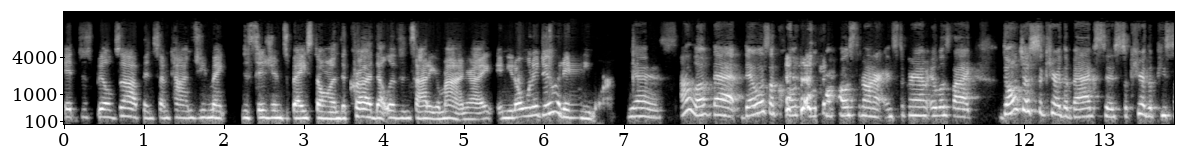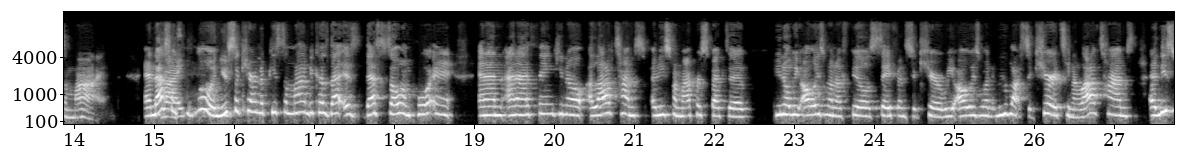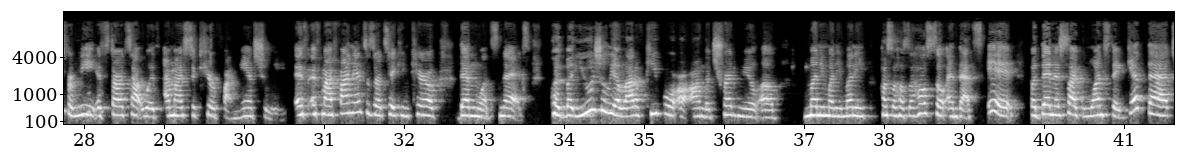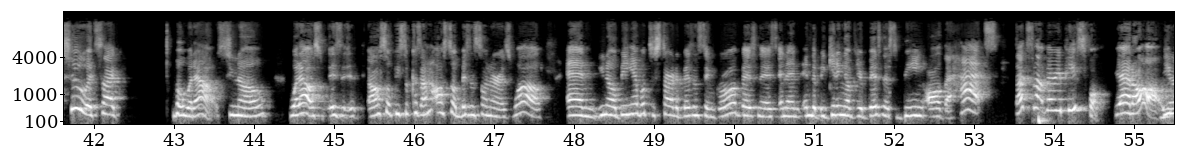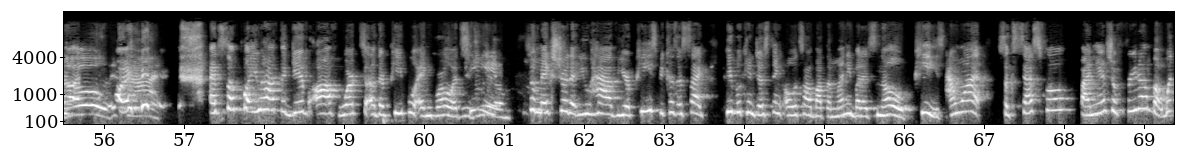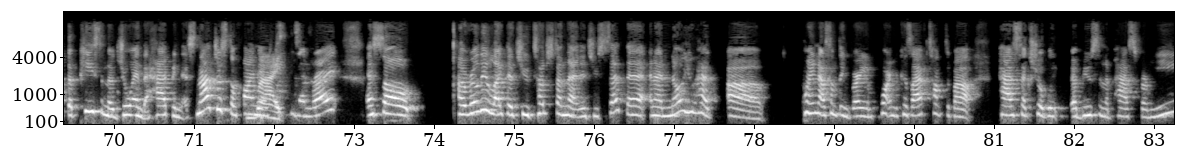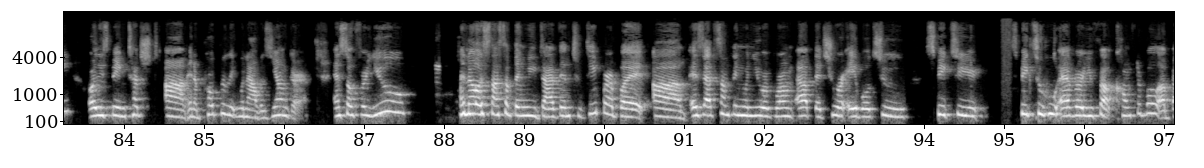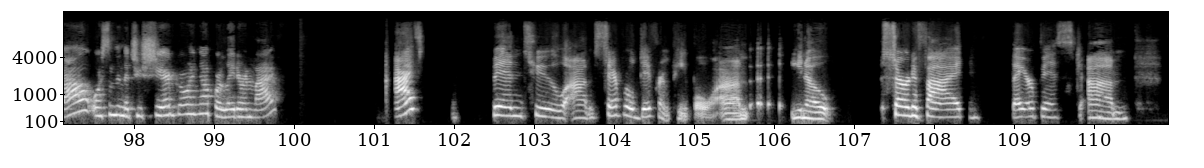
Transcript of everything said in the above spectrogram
it just builds up. And sometimes you make decisions based on the crud that lives inside of your mind, right? And you don't want to do it anymore. Yes, I love that. There was a quote that I posted on our Instagram. It was like, "Don't just secure the bag, sis. Secure the peace of mind." And that's right. what you're doing. You're securing a peace of mind because that is that's so important. And and I think you know a lot of times, at least from my perspective, you know, we always want to feel safe and secure. We always want we want security, and a lot of times, at least for me, it starts out with, "Am I secure financially? If if my finances are taken care of, then what's next?" But but usually, a lot of people are on the treadmill of money, money, money, hustle, hustle, hustle, and that's it. But then it's like once they get that too, it's like, but what else? You know, what else is it also piece of because i'm also a business owner as well and you know being able to start a business and grow a business and then in the beginning of your business being all the hats that's not very peaceful yeah, at all you no, know it's not. at some point you have to give off work to other people and grow a team to make sure that you have your peace because it's like people can just think oh it's all about the money but it's no peace i want successful financial freedom but with the peace and the joy and the happiness not just the financial right. freedom right and so I really like that you touched on that and that you said that. And I know you had uh, pointed out something very important because I've talked about past sexual abuse in the past for me, or at least being touched um, inappropriately when I was younger. And so for you, I know it's not something we dived into deeper, but um, is that something when you were growing up that you were able to speak to speak to whoever you felt comfortable about, or something that you shared growing up or later in life? I've been to um, several different people, um, you know, certified therapist, um,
